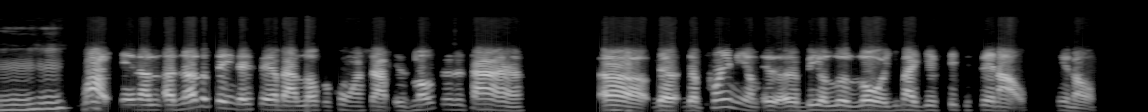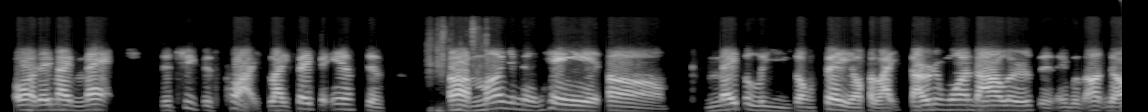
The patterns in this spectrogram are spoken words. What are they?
Mm-hmm. Right. And a, another thing they say about local corn shop is most of the time, uh, the the premium will be a little lower. You might get fifty cent off, you know, or they might match the cheapest price. Like say for instance, uh, Monument had um maple leaves on sale for like thirty one dollars, and it was un- the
